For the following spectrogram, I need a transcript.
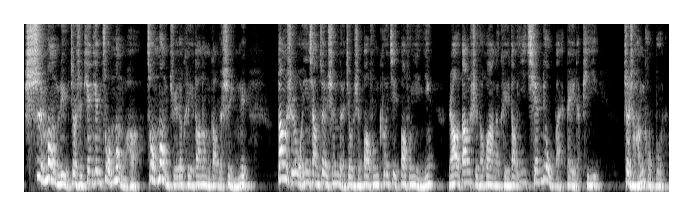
市梦率就是天天做梦哈，做梦觉得可以到那么高的市盈率。当时我印象最深的就是暴风科技、暴风影音，然后当时的话呢，可以到一千六百倍的 PE，这是很恐怖的。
